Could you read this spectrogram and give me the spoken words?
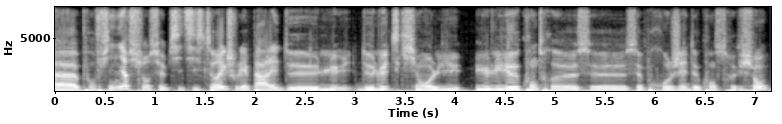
Euh, pour finir sur ce petit historique, je voulais parler de, lu- de luttes qui ont eu lieu contre ce, projet de construction,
